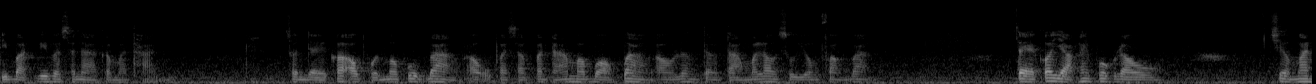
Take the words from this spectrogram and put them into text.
ฏิบัติวิปัสสนากรรมฐาน ส่วนใหญ่ก็เอาผลมาพูดบ้าง เอาอุปสรรคปัญหามาบอกบ้าง เอาเรื่องต่างๆ มาเล่าสู่โยมฟังบ้าง แต่ก็อยากให้พวกเราเชื่อมั่น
